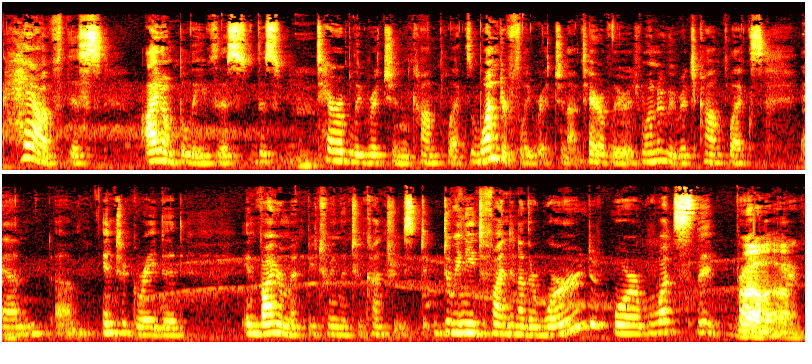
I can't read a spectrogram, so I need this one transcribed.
have this I don't believe this this mm. terribly rich and complex, wonderfully rich, not terribly rich, wonderfully rich, complex, and um, integrated environment between the two countries. Do, do, we need to find another word, or what's the problem well, um, here?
